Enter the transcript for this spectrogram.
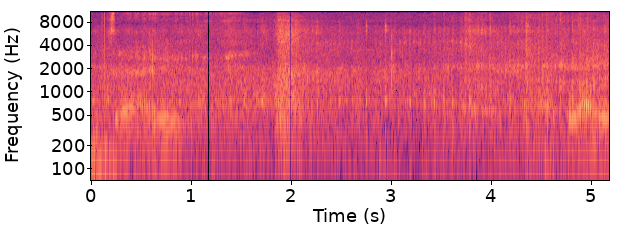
मित्र आहे हा तो आहे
